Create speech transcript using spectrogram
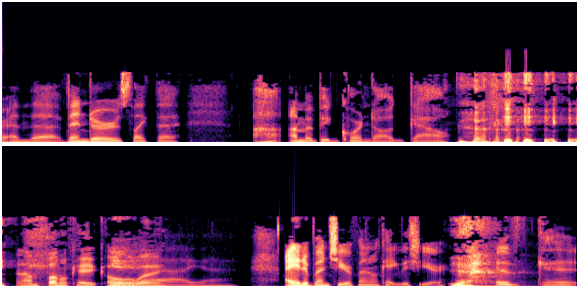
and the vendors, like the. Uh, I'm a big corn dog gal. And I'm funnel cake all yeah, the way. yeah. Yeah. I ate a bunch of your funnel cake this year. Yeah. It was good.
